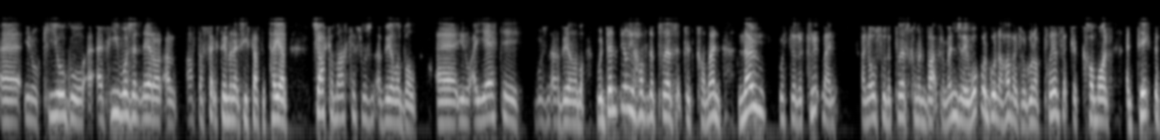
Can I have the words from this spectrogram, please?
uh, you know, Kyogo, if he wasn't there or, or after 60 minutes he started tired, Giakoumakis wasn't available. Uh, you know, Ajeti wasn't available. We didn't really have the players that could come in. Now, with the recruitment, and also the players coming back from injury, what we're going to have is we're going to have players that could come on and take the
